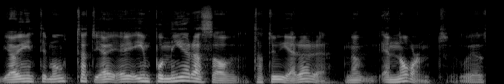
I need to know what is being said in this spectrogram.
jag är inte emot tatu- jag, jag imponeras av tatuerare enormt. Och jag,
